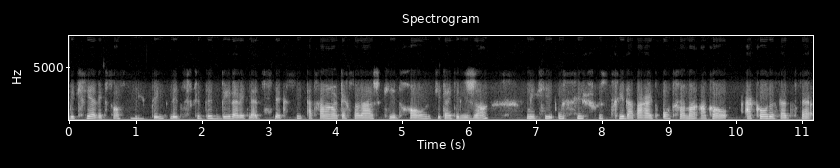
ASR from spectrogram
décrit avec sensibilité les difficultés de vivre avec la dyslexie à travers un personnage qui est drôle, qui est intelligent, mais qui est aussi frustré d'apparaître autrement encore à cause de sa,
